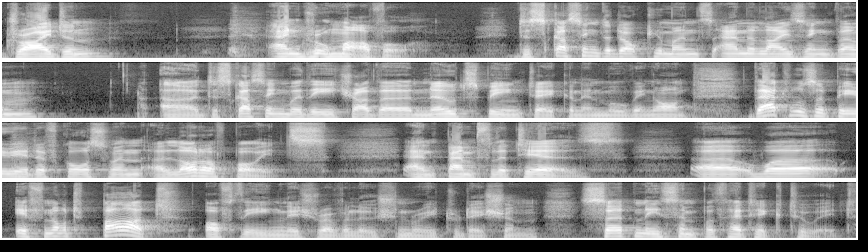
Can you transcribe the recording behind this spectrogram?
Dryden, Andrew Marvell, discussing the documents, analyzing them, uh, discussing with each other, notes being taken, and moving on. That was a period, of course, when a lot of poets and pamphleteers uh, were, if not part of the English revolutionary tradition, certainly sympathetic to it.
